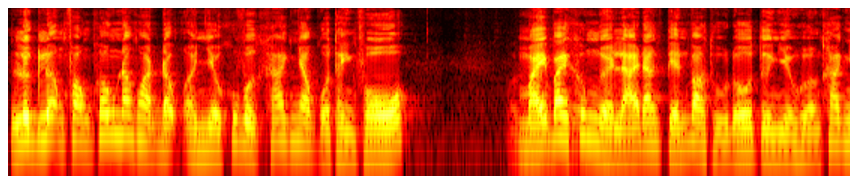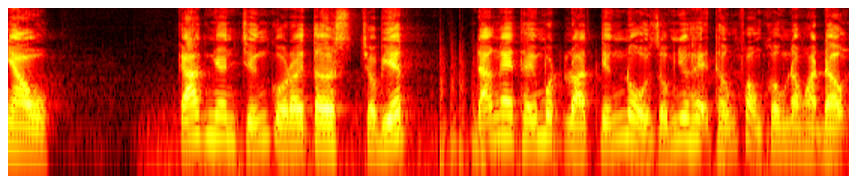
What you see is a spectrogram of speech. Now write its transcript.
Lực lượng phòng không đang hoạt động ở nhiều khu vực khác nhau của thành phố. Máy bay không người lái đang tiến vào thủ đô từ nhiều hướng khác nhau. Các nhân chứng của Reuters cho biết đã nghe thấy một loạt tiếng nổ giống như hệ thống phòng không đang hoạt động.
